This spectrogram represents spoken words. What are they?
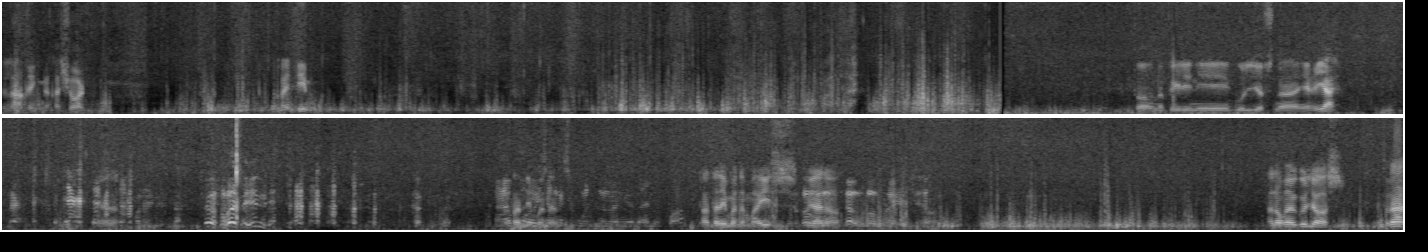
lalaking naka-short. Kay Tim. Ito ang napili ni Gulyos na area. Ayan. Taniman ng tataniman ng mais. Ayan o. Ano kaya Gulyos? Ito na.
